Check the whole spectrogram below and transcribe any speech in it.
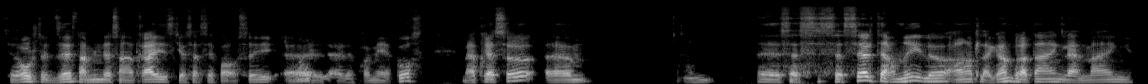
c'est drôle, je te disais, c'est en 1913 que ça s'est passé, euh, la, première course. Mais après ça, ça, s'est alterné là, entre la Grande-Bretagne, l'Allemagne,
